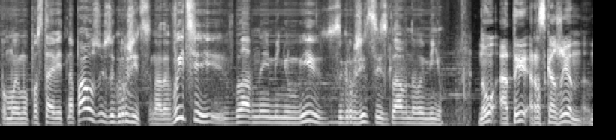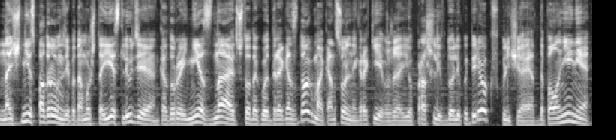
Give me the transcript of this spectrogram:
по-моему, поставить на паузу и загрузиться. Надо выйти в главное меню и загрузиться из главного меню. Ну, а ты расскажи, начни с подробностей, потому что есть люди, которые не знают, что такое Dragon's Dogma, консольные игроки уже ее прошли вдоль и поперек, включая дополнение.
